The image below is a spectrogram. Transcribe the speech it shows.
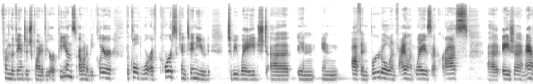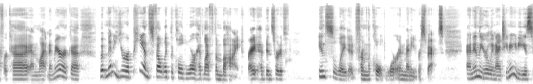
from the vantage point of Europeans. I want to be clear: the Cold War, of course, continued to be waged uh, in in often brutal and violent ways across uh, Asia and Africa and Latin America. But many Europeans felt like the Cold War had left them behind, right? Had been sort of insulated from the Cold War in many respects. And in the early 1980s,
